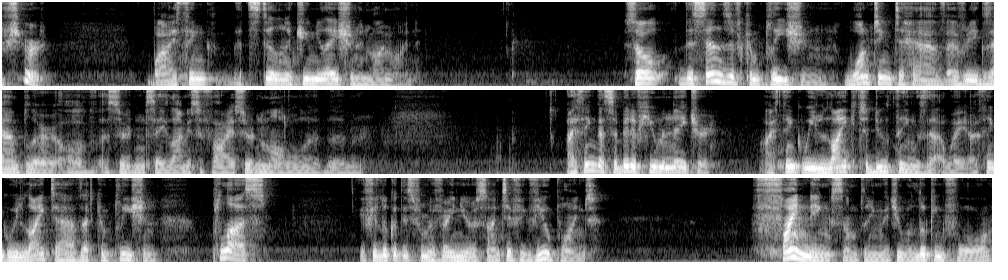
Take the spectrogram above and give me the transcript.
Sure. But I think it's still an accumulation in my mind. So the sense of completion, wanting to have every exemplar of a certain, say, Lamy Safari, a certain model, um, I think that's a bit of human nature. I think we like to do things that way. I think we like to have that completion. Plus, if you look at this from a very neuroscientific viewpoint, finding something that you were looking for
